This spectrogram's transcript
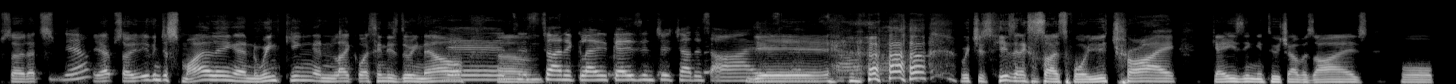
So that's Yeah. yep. So even just smiling and winking and like what Cindy's doing now. yeah, um, just trying to gla- gaze into each other's eyes. Yeah. Which is here's an exercise for you. Try gazing into each other's eyes for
